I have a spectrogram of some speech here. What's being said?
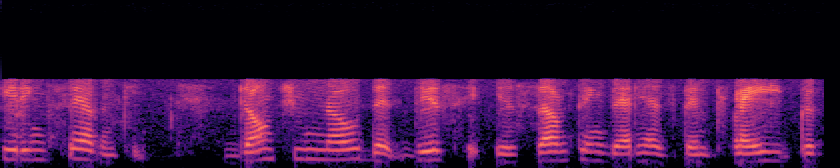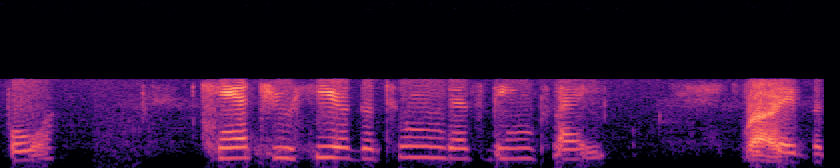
hitting 70, don't you know that this is something that has been played before? Can't you hear the tune that's being played? Right. say, but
